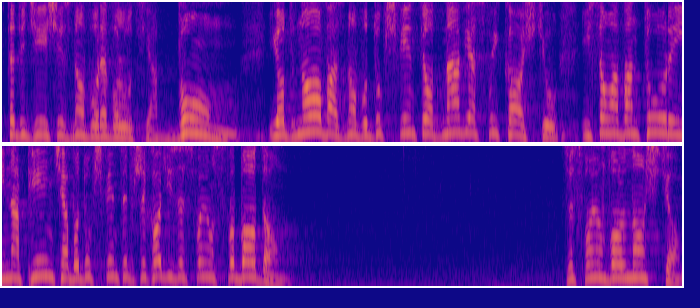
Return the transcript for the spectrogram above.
Wtedy dzieje się znowu rewolucja. Bum! I od nowa znowu Duch Święty odnawia swój kościół, i są awantury, i napięcia, bo Duch Święty przychodzi ze swoją swobodą, ze swoją wolnością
